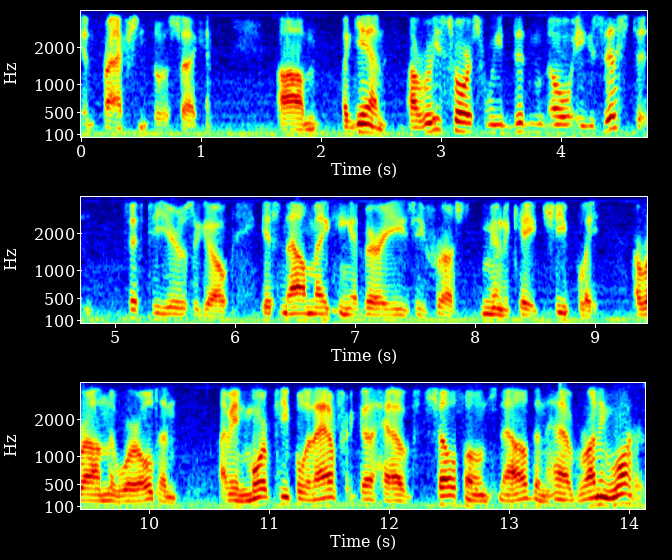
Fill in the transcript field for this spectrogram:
in fractions of a second. Um, again, a resource we didn't know existed 50 years ago is now making it very easy for us to communicate cheaply around the world. And I mean, more people in Africa have cell phones now than have running water.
